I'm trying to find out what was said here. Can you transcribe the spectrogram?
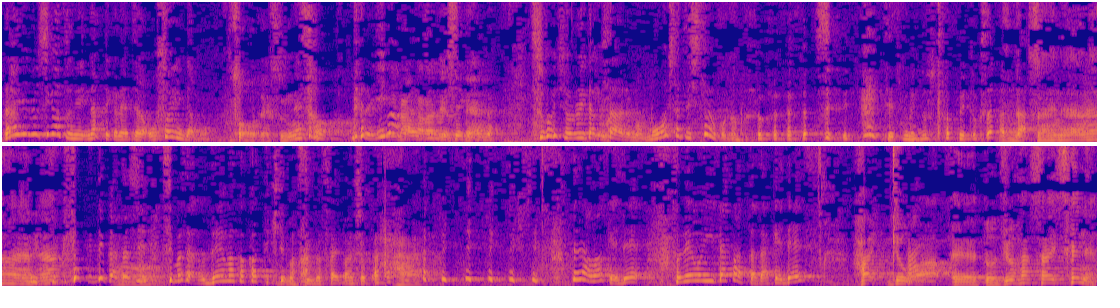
来年の4月になってからやったら遅いんだもん。そうですね。そう。だから今から準備していからすごい書類たくさんあるもん。申し立てしてよこの。私説明のスめんどくさかった。めんどくさいんだよねあれね。てか私、すいませんあの電話かかってきてます今裁判所から。はい。てなわけでそれを言いたかっただけです。はい。今日は、えっ、と18歳青年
